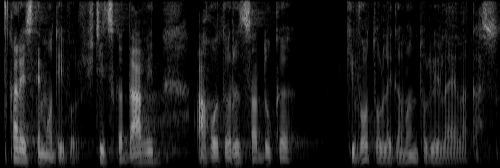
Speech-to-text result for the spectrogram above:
Care este motivul? Știți că David a hotărât să aducă chivotul legământului la el acasă.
